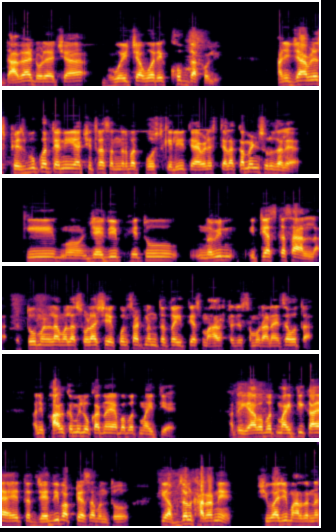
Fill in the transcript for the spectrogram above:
डाव्या डोळ्याच्या भुवईच्या वर एक खोप दाखवली. आणि ज्यावेळेस फेसबुकवर त्यांनी या चित्रासंदर्भात पोस्ट केली त्यावेळेस त्याला कमेंट सुरू झाल्या की जयदीप हे तू नवीन इतिहास कसा आणला तर तो म्हणला मला सोळाशे एकोणसाठ नंतरचा इतिहास महाराष्ट्राच्या समोर आणायचा होता आणि फार कमी लोकांना याबाबत माहिती आहे. आता याबाबत माहिती काय आहे? तर जयदीप आपटे असा म्हणतो की अफजल खानाने शिवाजी महाराजांना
